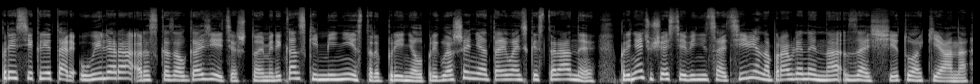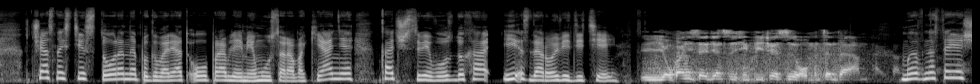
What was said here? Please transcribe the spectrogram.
Пресс-секретарь Уиллера рассказал газете, что американский министр принял приглашение тайваньской стороны принять участие в инициативе, направленной на защиту океана. В частности, стороны поговорят о проблеме мусора в океане, качестве воздуха и здоровье детей. Мы в настоящее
